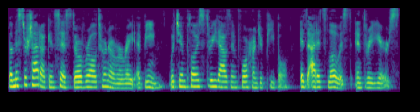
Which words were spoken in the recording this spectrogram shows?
but Mr. Shattuck insists the overall turnover rate at Beam, which employs 3,400 people, is at its lowest in three years.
